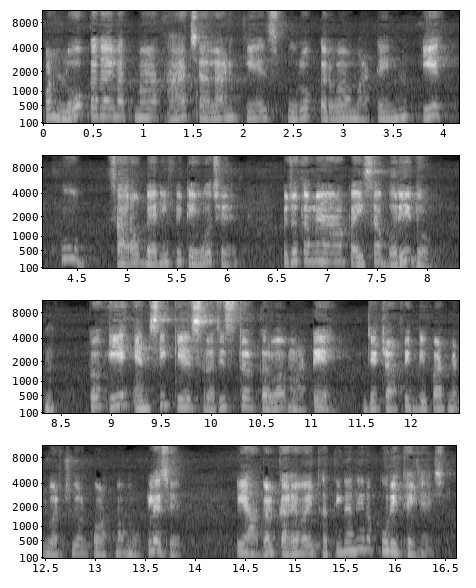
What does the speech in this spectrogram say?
પણ લોક અદાલતમાં આ ચાલાણ કેસ પૂરો કરવા માટેનું એક ખૂબ સારો બેનિફિટ એવો છે કે જો તમે આ પૈસા ભરી દો તો એ એમસી કેસ રજિસ્ટર કરવા માટે જે ટ્રાફિક ડિપાર્ટમેન્ટ વર્ચ્યુઅલ કોર્ટમાં મોકલે છે એ આગળ કાર્યવાહી થતી નથી અને પૂરી થઈ જાય છે.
